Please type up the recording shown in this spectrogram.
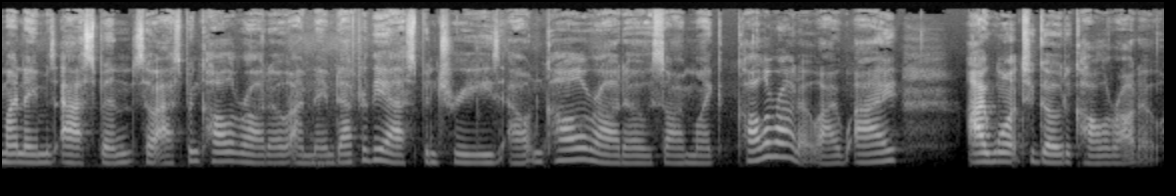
my name is Aspen, so Aspen, Colorado. I'm named after the aspen trees out in Colorado. So I'm like Colorado. I I, I want to go to Colorado,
